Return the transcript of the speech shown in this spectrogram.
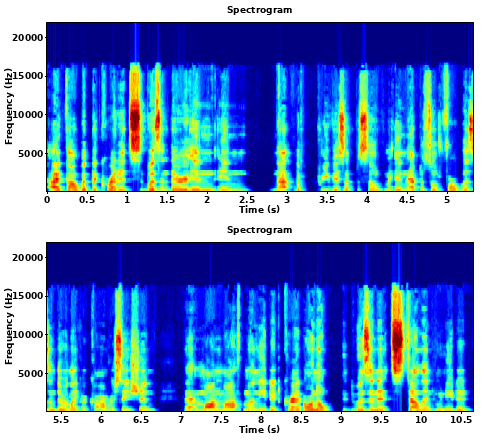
I thought with the credits, wasn't there in in not the previous episode, in episode four, wasn't there like a conversation that Mon Mothma needed credit? Or no, wasn't it Stellan who needed?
